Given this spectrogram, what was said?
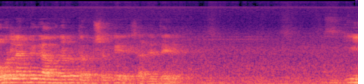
ಓವರ್ಲ್ಯಾಪಿಂಗ್ ಆಗುವುದನ್ನು ತಪ್ಪಿಸೋಕ್ಕೆ ಸಾಧ್ಯತೆ ಇದೆ. ಈ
